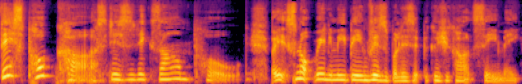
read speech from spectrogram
This podcast is an example. It's not really me being visible, is it? Because you can't see me,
